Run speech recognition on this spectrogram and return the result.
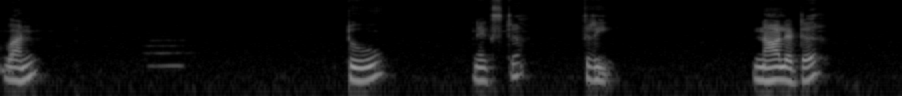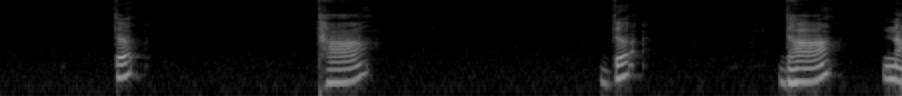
one two next three. na letter th tha த தா நா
